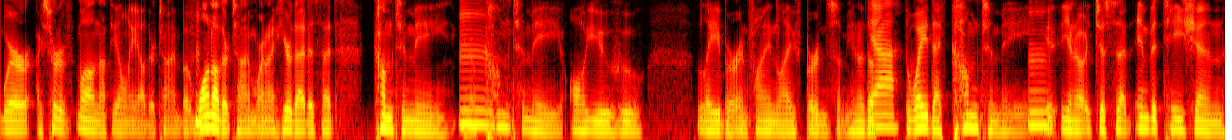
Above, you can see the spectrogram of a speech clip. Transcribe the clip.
where I sort of well not the only other time but one other time when I hear that is that come to me you know Mm. come to me all you who labor and find life burdensome you know the yeah. the way that come to me Mm. y- you know it just that invitation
